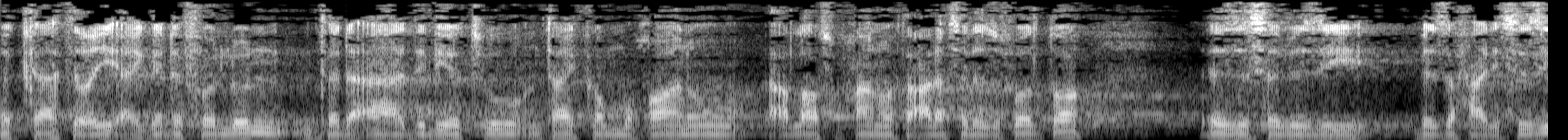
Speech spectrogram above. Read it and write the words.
መካትዒ ኣይገደፈሉን እንተ ድልቱ እንታይ ከም ምኳኑ ኣላ ስብሓን ወላ ስለ ዝፈልጦ እዚ ሰብ እዚ በዚ ሓዲስ እዚ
